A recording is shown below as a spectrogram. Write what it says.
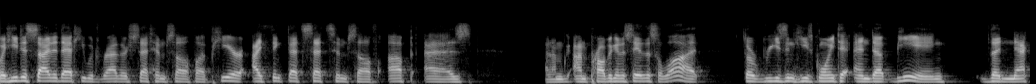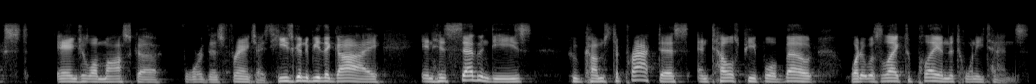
but he decided that he would rather set himself up here. I think that sets himself up as, and I'm I'm probably going to say this a lot, the reason he's going to end up being the next Angelo Mosca for this franchise. He's going to be the guy in his 70s who comes to practice and tells people about what it was like to play in the 2010s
